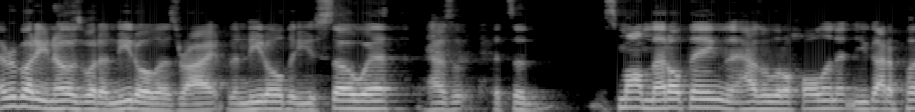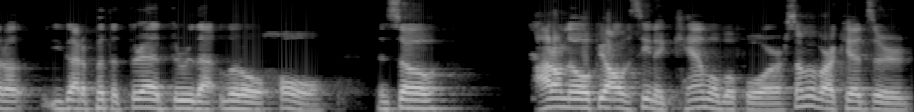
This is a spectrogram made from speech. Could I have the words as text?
Everybody knows what a needle is, right? The needle that you sew with it has a, it's a small metal thing that has a little hole in it, and you got to put a you got to put the thread through that little hole. And so, I don't know if y'all have seen a camel before. Some of our kids are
